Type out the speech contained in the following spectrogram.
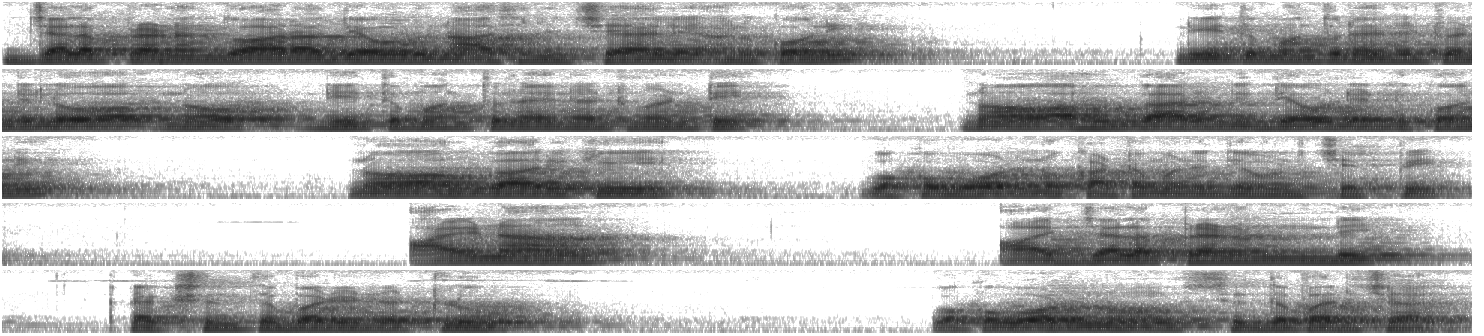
జలప్రణం ద్వారా దేవుడు నాశనం చేయాలి అనుకొని నీతిమంతుడైనటువంటి లో నో నీతిమంతుడైనటువంటి నోవాహు గారిని దేవుడు ఎన్నుకొని నోవాహు గారికి ఒక ఓడను కట్టమని దేవుడు చెప్పి ఆయన ఆ జలప్రణ నుండి రక్షించబడినట్లు ఒక ఓడను సిద్ధపరిచారు.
